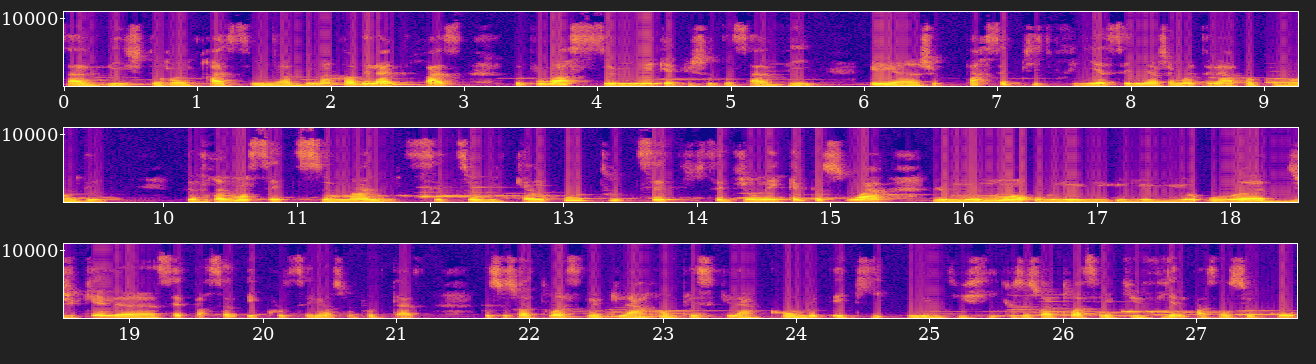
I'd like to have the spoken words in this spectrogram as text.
sa vie. Je te rends grâce, Seigneur, de m'accorder la grâce de pouvoir semer quelque chose dans sa vie. Et euh, je, par cette petite prière, Seigneur, j'aimerais te la recommander. Que vraiment cette semaine, ce week-end ou toute cette, cette, journée, quel que soit le moment ou le, lieu où, euh, duquel euh, cette personne écoute, Seigneur, ce podcast, que ce soit toi, Seigneur, qui la remplisse, qui la comble et qui l'édifie. Que ce soit toi, Seigneur, qui vienne à son secours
